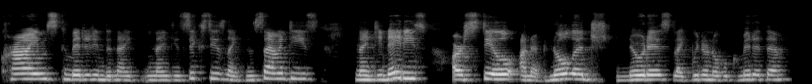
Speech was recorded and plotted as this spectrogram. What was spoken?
Crimes committed in the ni- 1960s, 1970s, 1980s are still unacknowledged, noticed, like we don't know who committed them.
